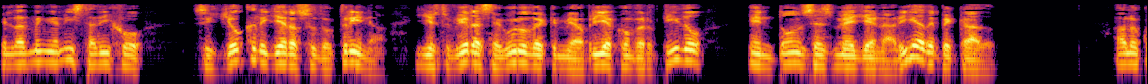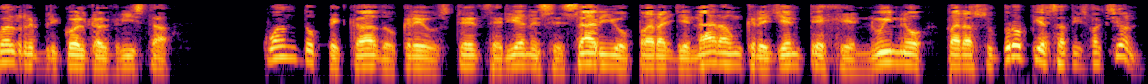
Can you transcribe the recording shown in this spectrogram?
El armenianista dijo, si yo creyera su doctrina y estuviera seguro de que me habría convertido, entonces me llenaría de pecado. A lo cual replicó el calvinista, ¿cuánto pecado cree usted sería necesario para llenar a un creyente genuino para su propia satisfacción?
